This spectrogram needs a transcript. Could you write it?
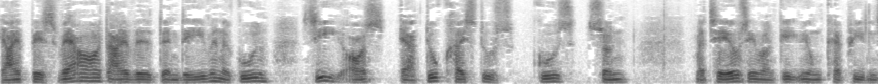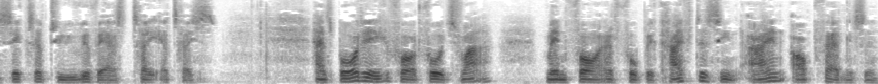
jeg besværger dig ved den levende Gud, sig os, er du Kristus, Guds søn? Matteus evangelium kapitel 26, vers 63. Han spurgte ikke for at få et svar, men for at få bekræftet sin egen opfattelse,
